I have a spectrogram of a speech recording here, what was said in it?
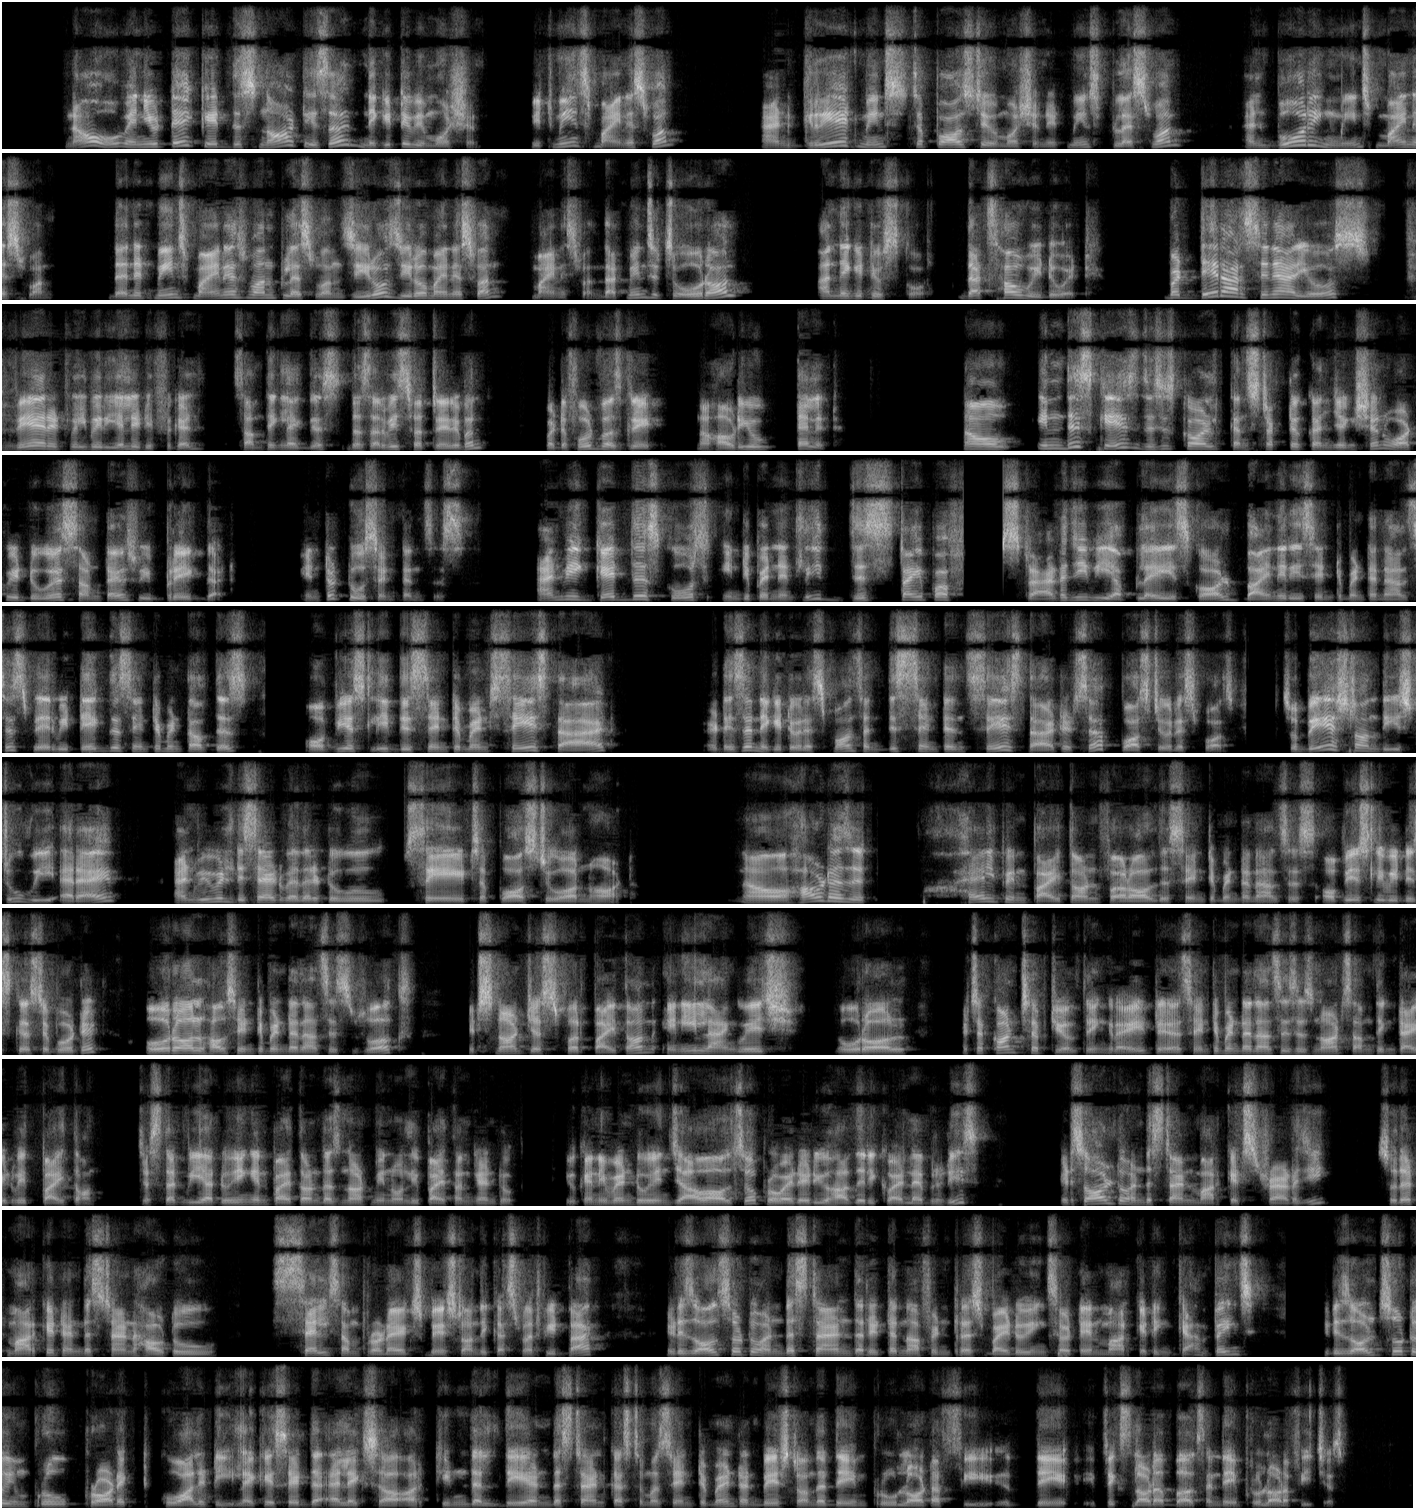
Now, when you take it, this not is a negative emotion. It means minus one. And great means it's a positive emotion. It means plus one. And boring means minus one then it means minus 1 plus 1 0 0 minus 1 minus 1 that means it's overall a negative score. That's how we do it. But there are scenarios where it will be really difficult something like this. The service was terrible but the food was great. Now how do you tell it? Now in this case this is called constructive conjunction. What we do is sometimes we break that into two sentences. And we get the scores independently. This type of strategy we apply is called binary sentiment analysis where we take the sentiment of this obviously this sentiment says that it is a negative response and this sentence says that it's a positive response. So based on these two we arrive and we will decide whether to say it's a positive or not. Now how does it help in python for all the sentiment analysis? Obviously we discussed about it. Overall how sentiment analysis works it's not just for python. Any language overall it's a conceptual thing right? Uh, sentiment analysis is not something tied with python. Just that we are doing in python does not mean only python can do you can even do in java also provided you have the required libraries. It's all to understand market strategy so that market understand how to sell some products based on the customer feedback. It is also to understand the return of interest by doing certain marketing campaigns. It is also to improve product quality. Like i said the alexa or kindle they understand customer sentiment and based on that they improve a lot of they fix a lot of bugs and they improve a lot of features.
